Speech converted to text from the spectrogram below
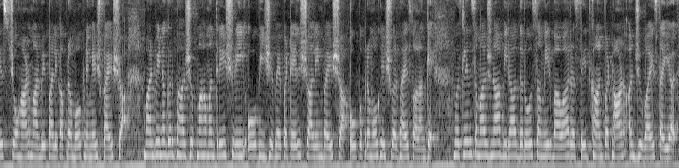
S Chauhan, Mandvi પાલિકા પ્રમુખ નિમેશભાઈ શાહ, માંડવીનગર ભાજપ મહામંત્રી શ્રી ઓ વિજયભાઈ પટેલ, શાલીનભાઈ શાહ, ઉપપ્રમુખ ઈશ્વરભાઈ સોલંકે મુસ્લિમ સમાજના બિરાદરો સમીર બાવા રસીદ ખાન પઠાણ અંજુભાઈ સૈયદ.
